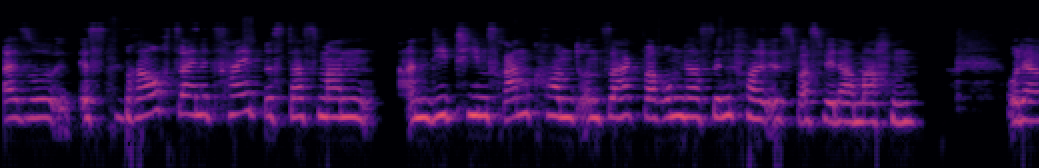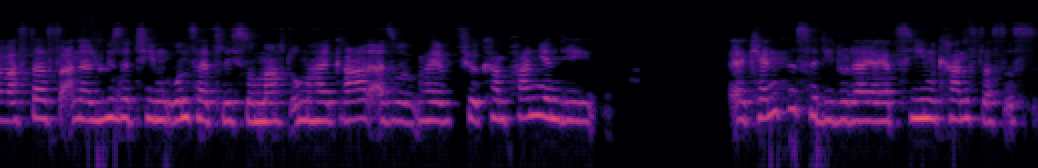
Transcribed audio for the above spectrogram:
also es braucht seine Zeit, bis dass man an die Teams rankommt und sagt, warum das sinnvoll ist, was wir da machen. Oder was das Analyseteam grundsätzlich so macht, um halt gerade, also weil für Kampagnen die Erkenntnisse, die du da ja ziehen kannst, das ist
